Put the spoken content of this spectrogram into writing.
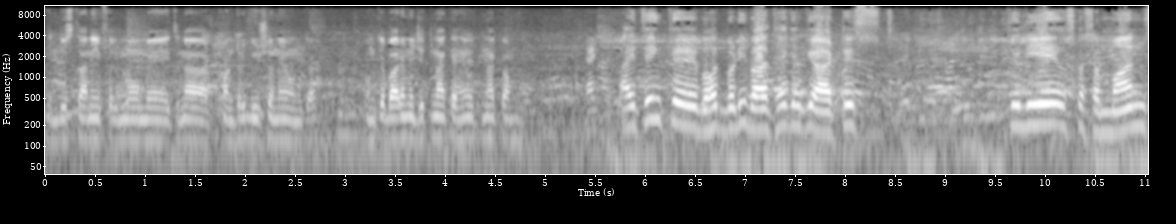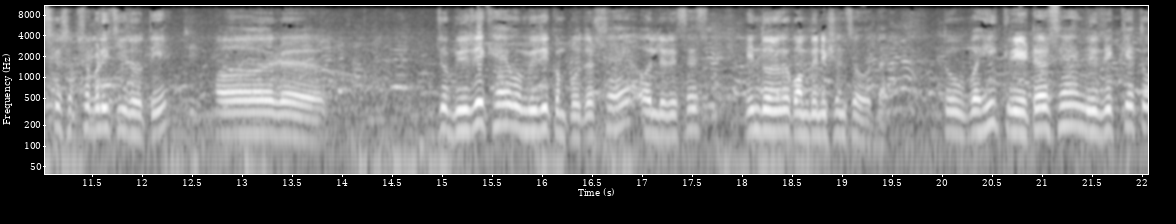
हिंदुस्तानी फ़िल्मों में इतना कंट्रीब्यूशन है उनका। उनके बारे में जितना कहें उतना कम है। आई थिंक बहुत बड़ी बात है क्योंकि आर्टिस्ट के लिए उसका सम्मान उसकी सबसे बड़ी चीज़ होती है। और जो म्यूज़िक है वो म्यूज़िक कंपोजर से है और लिरिसिस्ट इन दोनों के कॉम्बिनेशन से होता है। तो वही क्रिएटर्स हैं म्यूज़िक के तो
